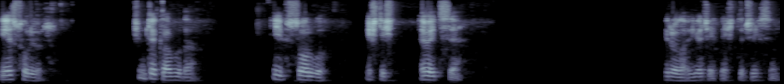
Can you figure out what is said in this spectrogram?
diye soruyoruz. Şimdi tekrar burada if sorgu işte, işte evet ise bir olay gerçekleştireceksin.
